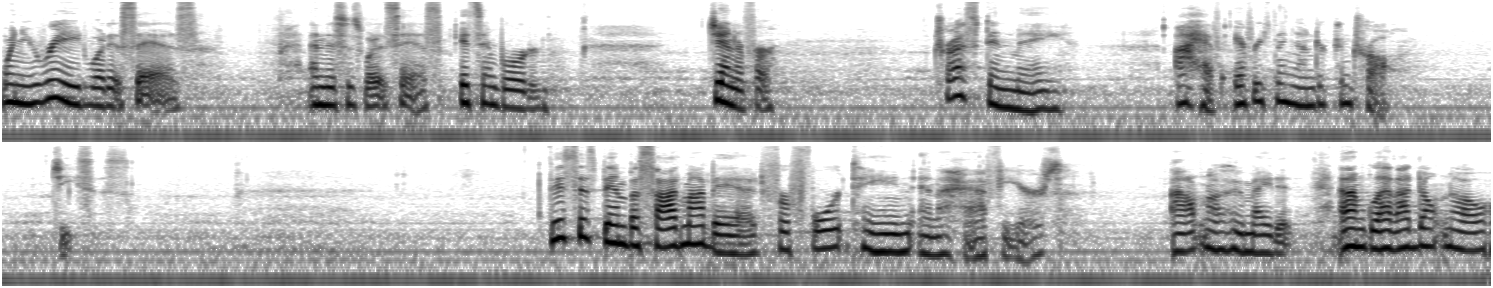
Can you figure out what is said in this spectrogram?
when you read what it says. And this is what it says it's embroidered Jennifer, trust in me. I have everything under control. Jesus. This has been beside my bed for 14 and a half years. I don't know who made it. And I'm glad I don't know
